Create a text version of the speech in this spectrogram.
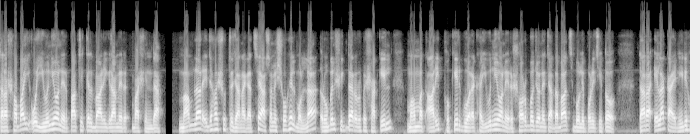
তারা সবাই ওই ইউনিয়নের পাচিকেল বাড়ি গ্রামের বাসিন্দা। মামলার এজাহার সূত্রে জানা গেছে, আসামি সোহেল মোল্লা, রুবেল শিকদার ওরফে শাকিল, মোহাম্মদ আরিফ ফকির গুয়ারাখা ইউনিয়নের সর্বজনে চাঁদাবাজ বলে পরিচিত। তারা এলাকায় নিরীহ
